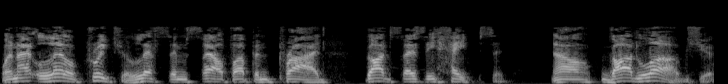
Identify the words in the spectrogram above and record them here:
when that little creature lifts himself up in pride, God says he hates it. Now, God loves you,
